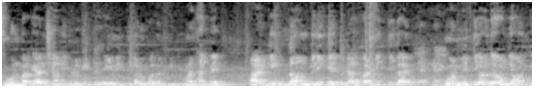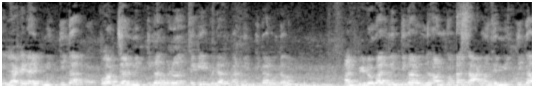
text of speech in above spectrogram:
চুন বা ক্যালসিয়াম, এগুলো কিন্তু এই মৃত্তিকার উপাদান কিন্তু। মনে থাকবে? আর কি উদাহরণ কি লিখবে পেডালপার মৃত্তিকায় কোন মৃত্তিকার উদাহরণ? যেমন ল্যাটেরাইট মৃত্তিকা পর্জল মৃত্তিকা হলো হচ্ছে কি পেডালপার মৃত্তিকার উদাহরণ। আর পিডোগাল মৃত্তিকার উদাহরণ কোনটা? সার্নোজেম মৃত্তিকা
